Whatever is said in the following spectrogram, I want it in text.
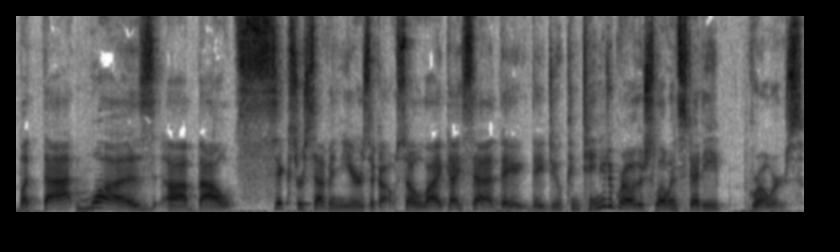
but that was about six or seven years ago. So like i said they they do continue to grow. They're slow and steady growers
